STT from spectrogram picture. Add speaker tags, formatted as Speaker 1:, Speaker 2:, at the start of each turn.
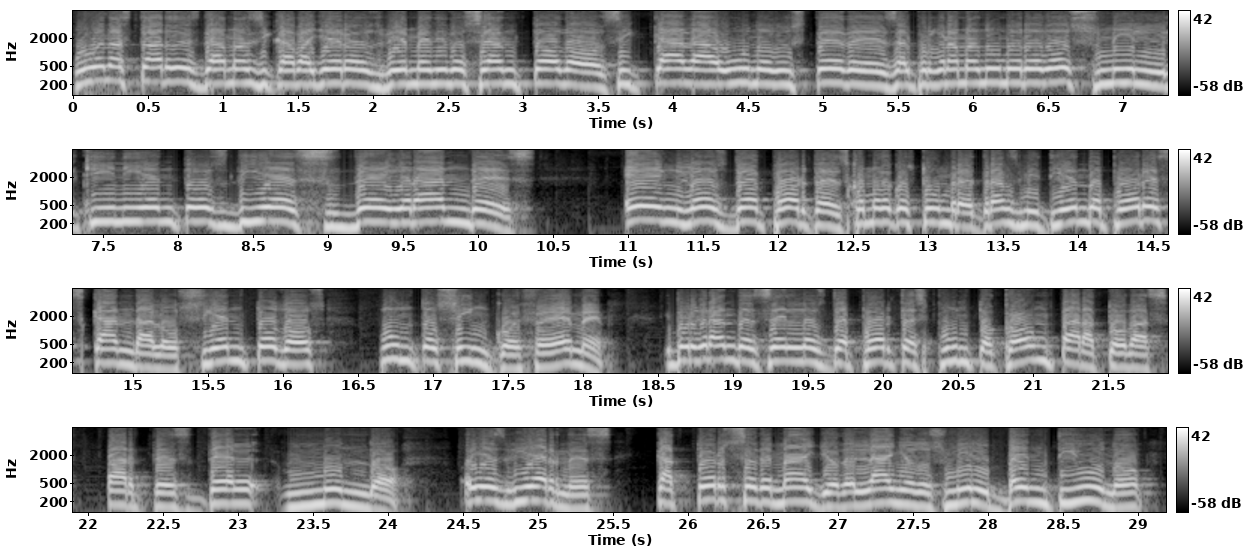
Speaker 1: Muy buenas tardes, damas y caballeros. Bienvenidos sean todos y cada uno de ustedes al programa número 2510 de Grandes en los Deportes. Como de costumbre, transmitiendo por escándalo 102.5 FM y por Grandes en los Deportes.com para todas partes del mundo. Hoy es viernes 14 de mayo del año 2021 y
